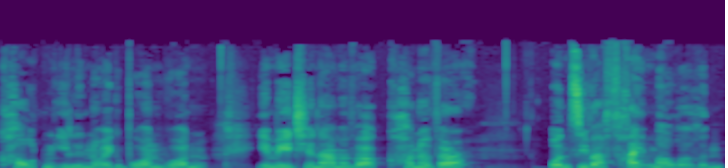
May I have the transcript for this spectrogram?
Colton, Illinois, geboren worden. Ihr Mädchenname war Conover und sie war Freimaurerin.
